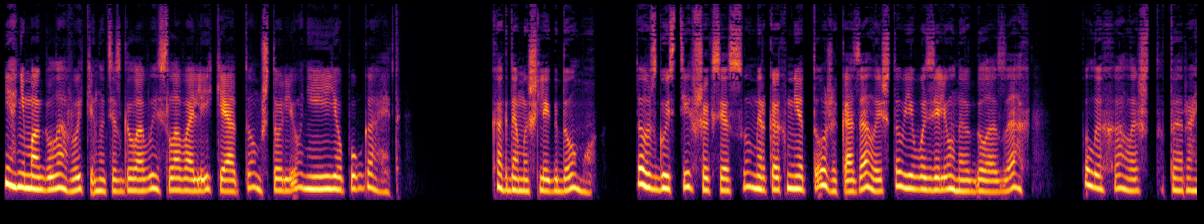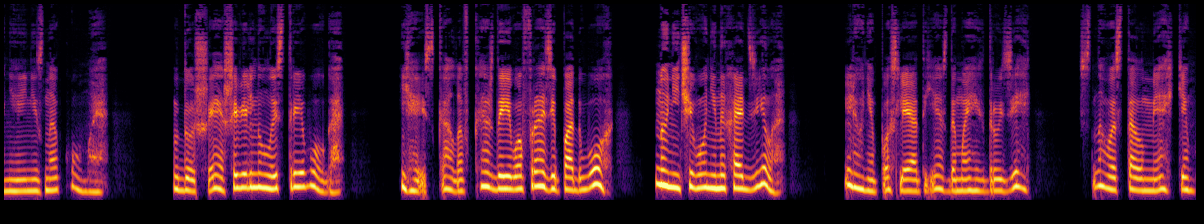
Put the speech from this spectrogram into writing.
я не могла выкинуть из головы слова Лики о том, что Лёня ее пугает. Когда мы шли к дому, то в сгустившихся сумерках мне тоже казалось, что в его зеленых глазах полыхало что-то ранее незнакомое. В душе шевельнулась тревога. Я искала в каждой его фразе подвох — но ничего не находила. Лёня после отъезда моих друзей снова стал мягким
